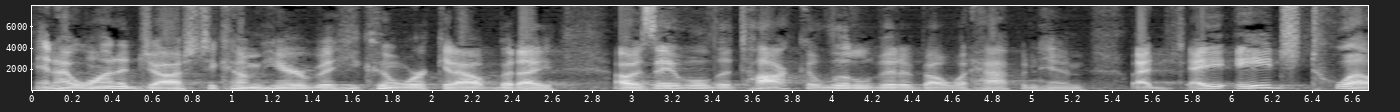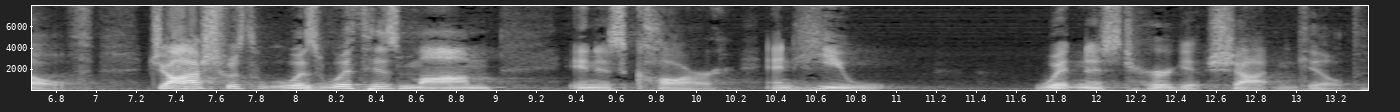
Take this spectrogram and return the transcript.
And I wanted Josh to come here, but he couldn't work it out. But I, I was able to talk a little bit about what happened to him. At age 12, Josh was, was with his mom in his car, and he witnessed her get shot and killed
